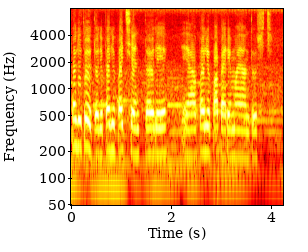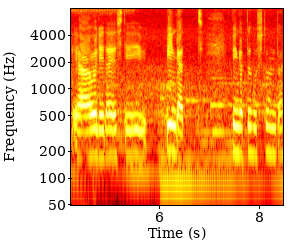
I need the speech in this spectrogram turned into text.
palju tööd, oli palju patsiente oli ja palju paberimajandust ja oli täiesti pinget, pinget õhus tunda.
